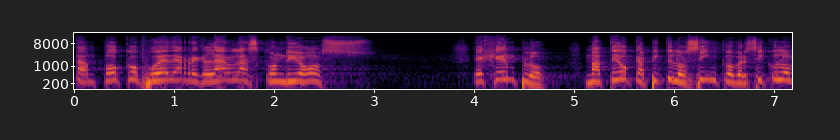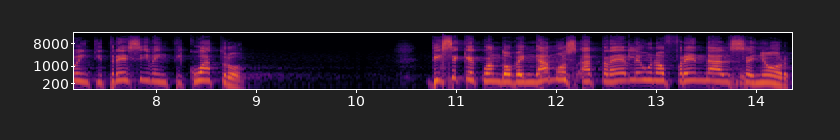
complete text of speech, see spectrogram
tampoco puede arreglarlas con Dios. Ejemplo, Mateo capítulo 5, versículo 23 y 24. Dice que cuando vengamos a traerle una ofrenda al Señor,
